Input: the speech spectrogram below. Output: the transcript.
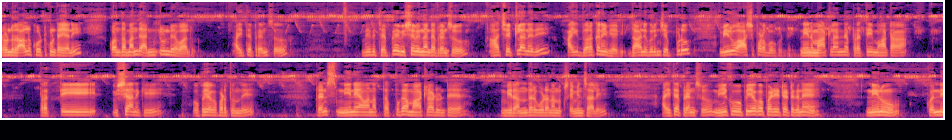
రెండు రాళ్ళు కొట్టుకుంటాయని కొంతమంది అంటుండేవాళ్ళు. అయితే ఫ్రెండ్స్ మీకు చెప్పే విషయం ఏంటంటే ఫ్రెండ్స్ ఆ చెట్లు అనేది అవి దొరకనివి అవి. దాని గురించి ఎప్పుడు మీరు ఆశపడబోకండి. నేను మాట్లాడిన ప్రతి మాట ప్రతి విషయానికి ఉపయోగపడుతుంది. ఫ్రెండ్స్ నేనేమన్నా తప్పుగా మాట్లాడుంటే మీరందరూ కూడా నన్ను క్షమించాలి. అయితే ఫ్రెండ్స్ మీకు ఉపయోగపడేటట్టుగానే నేను కొన్ని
